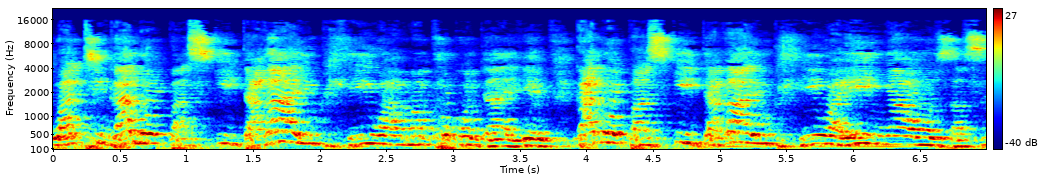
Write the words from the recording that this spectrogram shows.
Wathi ngalo basket akayi ukudliwa ama crocodile ngalo basket akayi ukudliwa inyawo zase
